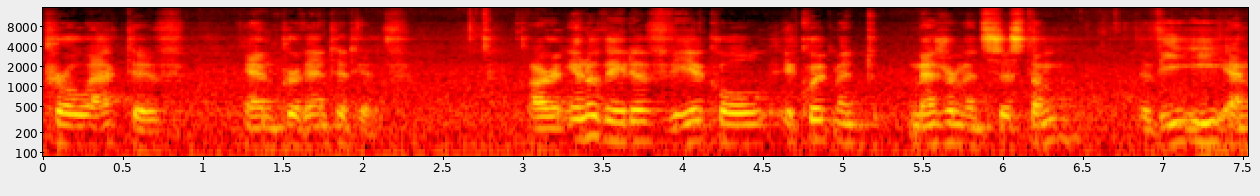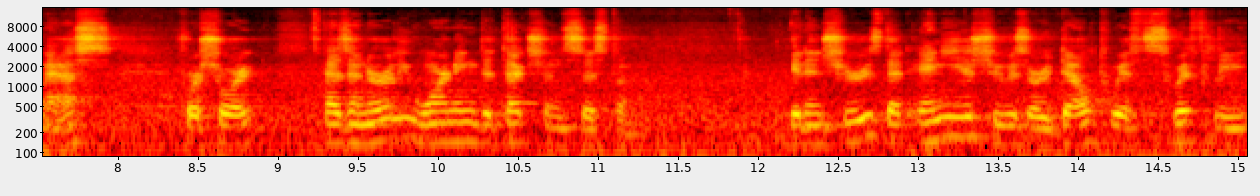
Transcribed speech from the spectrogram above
proactive, and preventative. Our innovative Vehicle Equipment Measurement System, the VEMS for short, has an early warning detection system. It ensures that any issues are dealt with swiftly,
